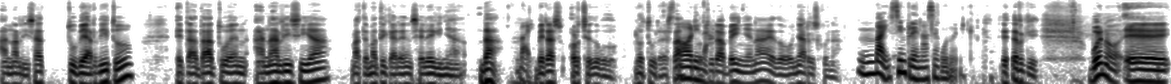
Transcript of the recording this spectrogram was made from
analizatu behar ditu eta datuen analizia matematikaren zeregina da. Bai. Beraz, hortxe dugu lotura, ez da? Hori da. Lotura beinena edo oinarrizkoena. Bai, simpleena seguruenik. Erki. Bueno, e,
